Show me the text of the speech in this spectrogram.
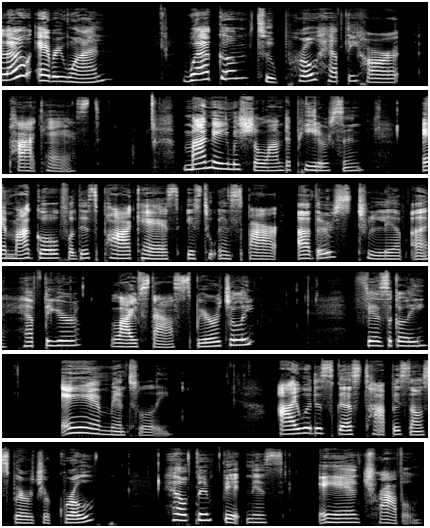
everyone. Welcome to Pro Healthy Heart Podcast. My name is Shalonda Peterson, and my goal for this podcast is to inspire others to live a healthier lifestyle spiritually, physically, and mentally. I will discuss topics on spiritual growth, health and fitness, and travel.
